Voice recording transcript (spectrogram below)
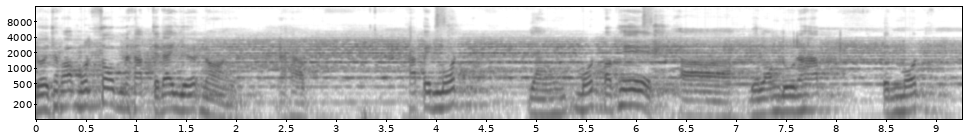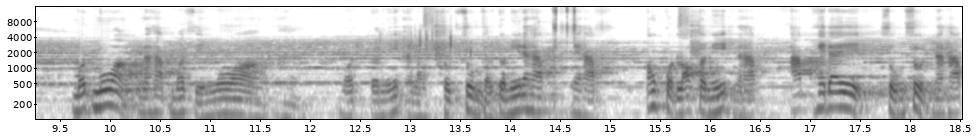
โดยเฉพาะมดส้มนะครับจะได้เยอะหน่อยนะครับ ถ้าเป็นมดอย่างมดประเภทเดี๋ยวลองดูนะครับ เป็นมดมดม่วงนะครับ มดสีม่วง มดตัวนี้อะเราสุ่มจากตัวนี้นะครับนี่ครับ ต้องปลดล็อกตัวนี้นะครับ อัพให้ได้สูงสุดนะครับ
